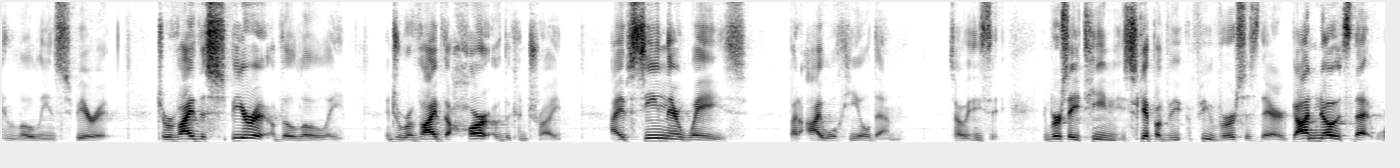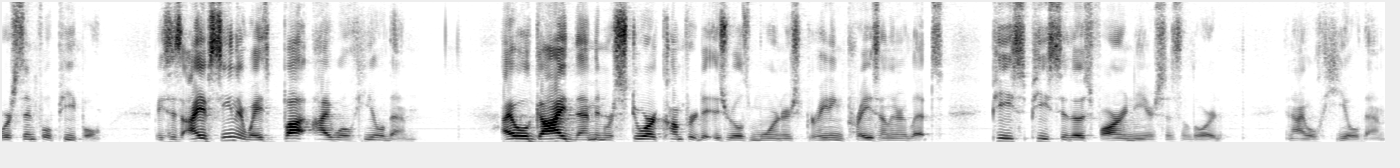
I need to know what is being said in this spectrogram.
and lowly in spirit to revive the spirit of the lowly, and to revive the heart of the contrite. I have seen their ways, but I will heal them. So in verse 18, you skip a few verses there. God notes that we're sinful people. But he says, I have seen their ways, but I will heal them. I will guide them and restore comfort to Israel's mourners, greeting praise on their lips. Peace, peace to those far and near, says the Lord, and I will heal them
